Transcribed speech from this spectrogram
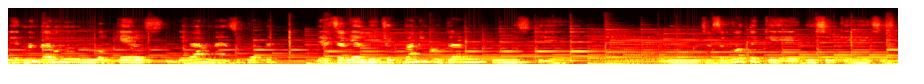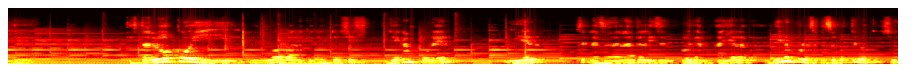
les mandaron loqueros, llegaron a su puerta, les habían dicho, van a encontrar un, este, un sacerdote que dice que es este, está loco y no vale que entonces llegan por él y él les adelanta y le dicen, oigan, allá vienen por el sacerdote loco, sí,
